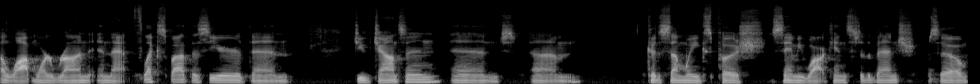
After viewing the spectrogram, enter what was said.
a lot more run in that flex spot this year than Duke Johnson, and um, could some weeks push Sammy Watkins to the bench. So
